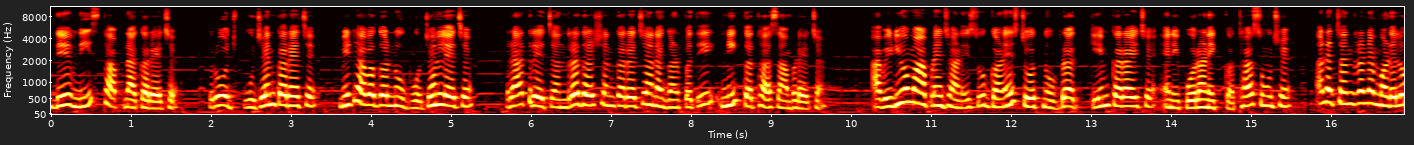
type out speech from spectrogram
દેવની સ્થાપના કરે છે. રોજ પૂજન કરે છે, મીઠા વગરનું ભોજન લે છે. રાત્રે ચંદ્ર દર્શન કરે છે અને ગણપતિની કથા સાંભળે છે. આ વિડીયોમાં આપણે જાણીશું ગણેશ ચોથનું વ્રત કેમ કરાય છે, એની પૌરાણિક કથા શું છે અને ચંદ્રને મળેલો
